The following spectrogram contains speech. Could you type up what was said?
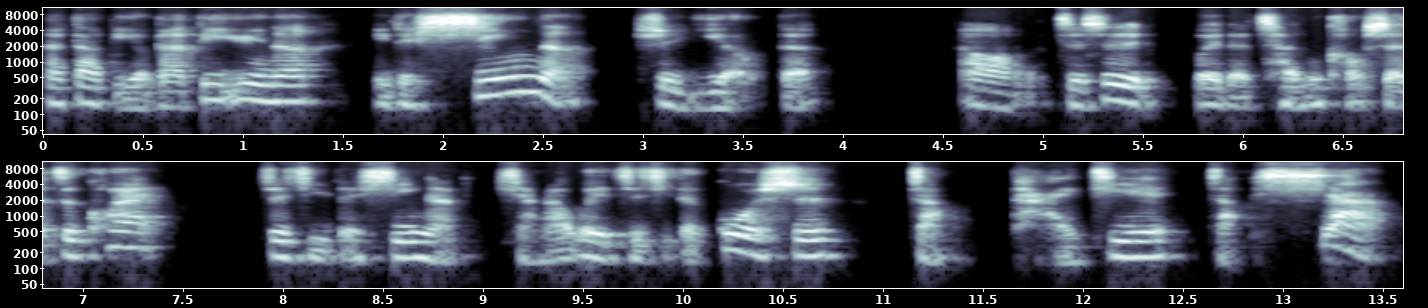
那到底有没有地狱呢？你的心呢是有的哦，只是为了逞口舌之快，自己的心啊，想要为自己的过失找台阶、找下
